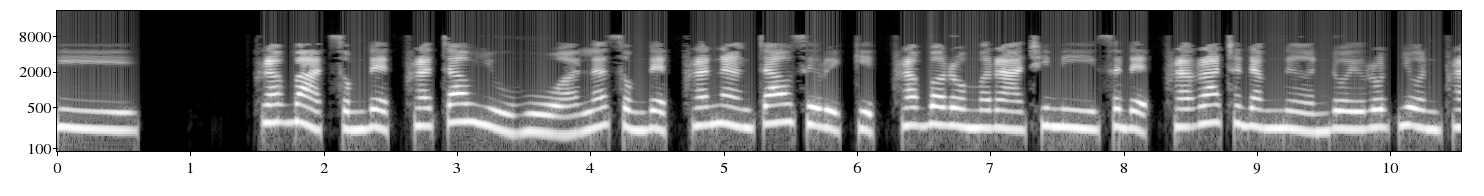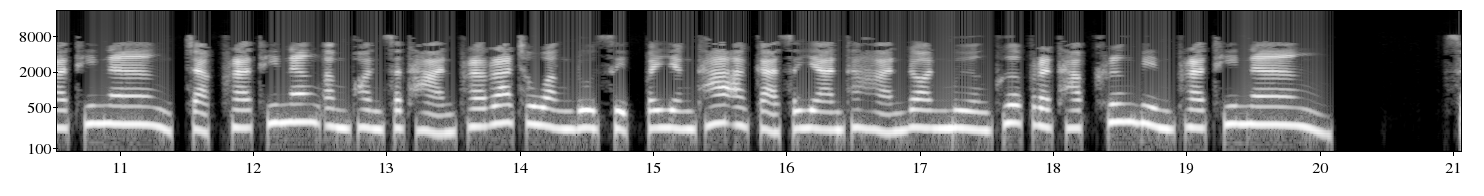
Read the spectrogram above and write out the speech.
ที ระบาทสมเด็จพระเจ้าอยู่หัว และสมเด็จพระนางเจ้าสิริกิติ์พระบรมราชินีเสด็จพระราชดำเนินโดยรถยนต์พระที่นั่ง จากพระที่นั่งอัมพรสถานพระราชวังดุสิตไปยังท่าอากาศยานทหารดอนเมืองเพื่อประทับเครื่องบินพระที่นั่ง เส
